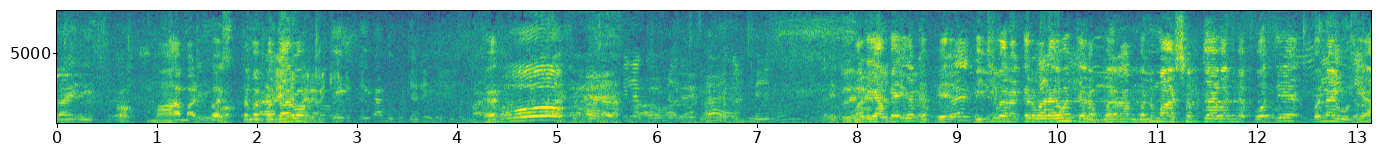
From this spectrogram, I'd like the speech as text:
હા મારી બસ. તમે પધારો. મારી અમે છે ને બીજી વાર અગરવાડે આવ્યો ને ત્યારે મારા મનમાં શબ્દ મેં પોતે બનાવ્યું છે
